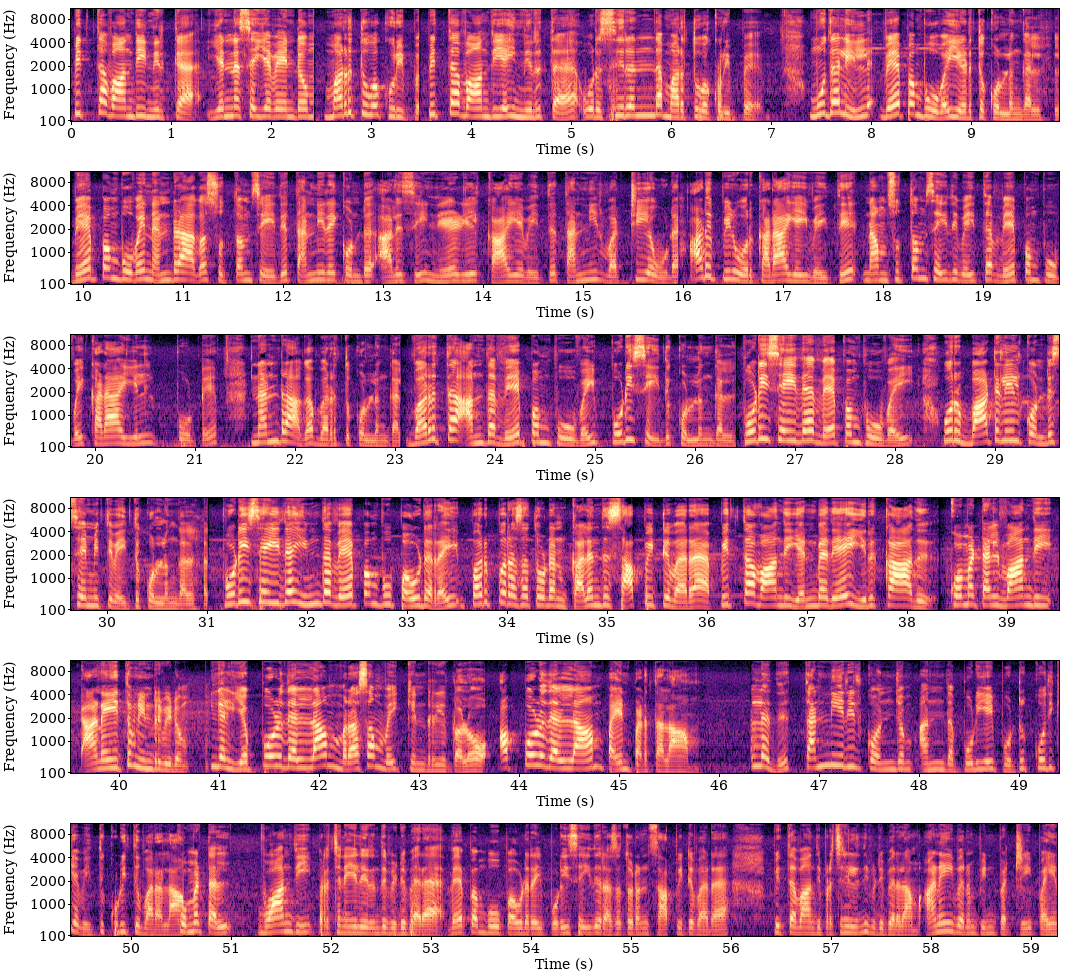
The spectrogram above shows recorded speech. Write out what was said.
பித்த வாந்தி நிற்க என்ன செய்ய வேண்டும்? மருத்துவ குறிப்பு. பித்த வாந்தியை நிறுத்த ஒரு சிறந்த மருத்துவ குறிப்பு. முதலில் வேப்பம்பூவை எடுத்துக்கொள்ளுங்கள் வேப்பம்பூவை நன்றாக சுத்தம் செய்து தண்ணீரை கொண்டு அலசி நிழலில் காய வைத்து தண்ணீர் வற்றியவுடன் அடுப்பில் ஒரு கடாயை வைத்து நாம் சுத்தம் செய்து வைத்த வேப்பம்பூவை கடாயில் போட்டு நன்றாக வறுத்து கொள்ளுங்கள். வறுத்த அந்த வேப்பம்பூவை பொடி செய்து கொள்ளுங்கள். பொடி செய்த வேப்பம்பூவை ஒரு பாட்டிலில் கொண்டு சேமித்து வைத்துக் கொள்ளுங்கள். பொடி செய்த இந்த வேப்பம்பூ பவுடரை பருப்பு ரசத்துடன் கலந்து சாப்பிட்டு வர பித்த வாந்தி என்பதே இருக்காது. கொமட்டல் வாந்தி அனைத்தும் நின்றுவிடும். நீங்கள் எப்பொழுதெல்லாம் ரசம் வைக்கின்றீர்களோ அப்பொழுதெல்லாம் பயன்படுத்தலாம். அல்லது தண்ணீரில் கொஞ்சம் அந்த பொடியை போட்டு கொதிக்க வைத்து குடித்து வரலாம். குமட்டல் வாந்தி பிரச்சனையிலிருந்து விடுபெற வேப்பம்பூ பவுடரை பொடி செய்து ரசத்துடன் சாப்பிட்டு வர பித்த வாந்தி பிரச்சனையிலிருந்து விடுபெறலாம். அனைவரும் பின்பற்றி பயன்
